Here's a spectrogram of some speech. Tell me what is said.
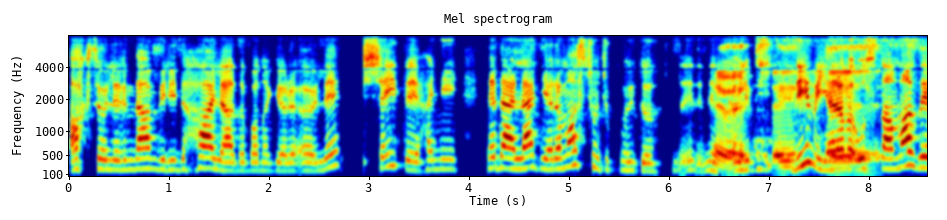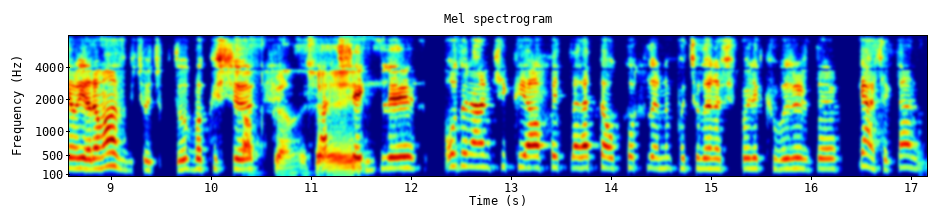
aktörlerinden biriydi. Hala da bana göre öyle. Şeydi hani ne derler yaramaz çocuk muydu? Ne- Öyle Evet, bir, şey, değil mi? Yarama, e, uslanmaz ya- yaramaz bir çocuktu. Bakışı, Şapkan, şey, şekli, o dönemki kıyafetler hatta o kotlarının paçalarını hafif böyle kıvırırdı. Gerçekten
